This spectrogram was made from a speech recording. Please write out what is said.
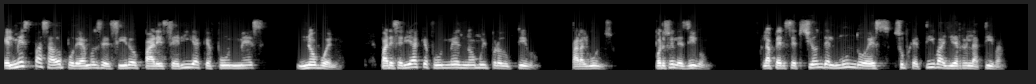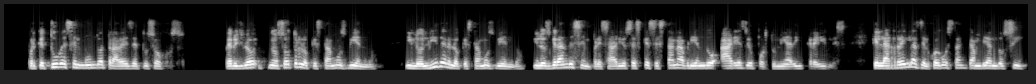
El mes pasado podríamos decir o parecería que fue un mes no bueno. Parecería que fue un mes no muy productivo para algunos. Por eso les digo, la percepción del mundo es subjetiva y es relativa, porque tú ves el mundo a través de tus ojos. Pero nosotros lo que estamos viendo y los líderes lo que estamos viendo y los grandes empresarios es que se están abriendo áreas de oportunidad increíbles, que las reglas del juego están cambiando, sí,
